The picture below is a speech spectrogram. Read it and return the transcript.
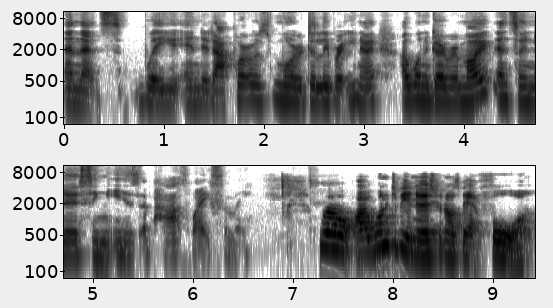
and that's where you ended up, or it was more deliberate? You know, I want to go remote, and so nursing is a pathway for me. Well, I wanted to be a nurse when I was about four.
